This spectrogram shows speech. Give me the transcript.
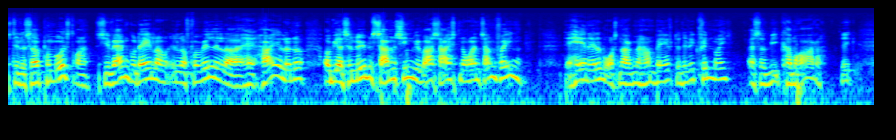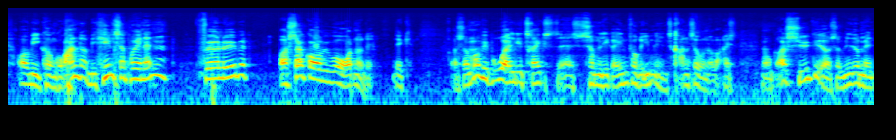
stiller sig op på målstregen, siger hverken goddag eller, eller farvel eller hej eller noget. Og vi har altså løbet sammen, siden vi var 16 år i en samme forening. Der havde jeg en alvor snak med ham bagefter, det vil jeg ikke finde mig i. Altså, vi er kammerater, ikke? Og vi er konkurrenter, vi hilser på hinanden før løbet, og så går vi ud og ordner det, ikke? Og så må vi bruge alle de tricks, øh, som ligger inden for rimelighedens grænser undervejs. Man kan også psyke og så videre, men,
